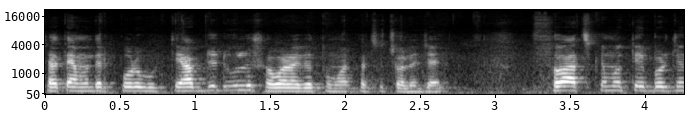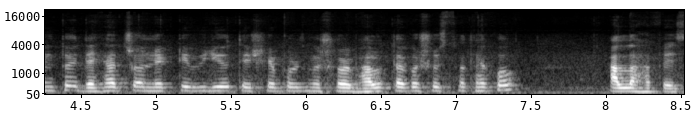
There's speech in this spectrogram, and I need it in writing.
যাতে আমাদের পরবর্তী আপডেটগুলো সবার আগে তোমার কাছে চলে যায়। সো আজকের মতো এ পর্যন্তই। দেখা অন্য একটি ভিডিওতে সে পর্যন্ত সবাই ভালো থাকো, সুস্থ থাকো। আল্লাহ হাফেজ।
